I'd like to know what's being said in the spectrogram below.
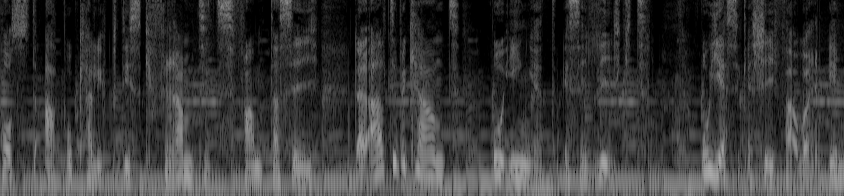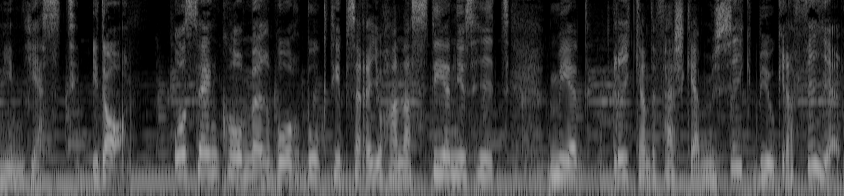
postapokalyptisk framtidsfantasi där allt är bekant och inget är sig likt. Och Jessica Schiefauer är min gäst idag. Och sen kommer vår boktipsare Johanna Stenius hit med rykande färska musikbiografier.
